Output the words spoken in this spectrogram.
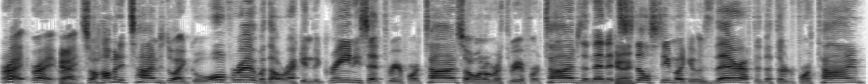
Right, right, Yeah. right. So how many times do I go over it without wrecking the green? He said three or four times. So I went over three or four times, and then it Okay. still seemed like it was there after the third or fourth time.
